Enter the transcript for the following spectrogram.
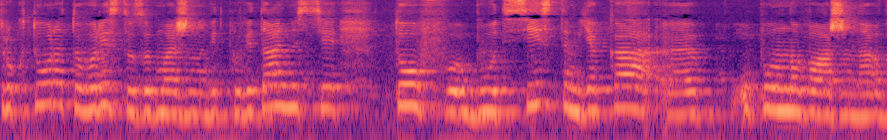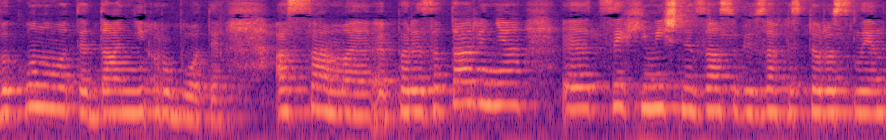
структура товариство з обмеженою відповідальності ТОВ Буд Сістем, яка е, уповноважена виконувати дані роботи, а саме перезатарення е, цих хімічних засобів захисту рослин,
